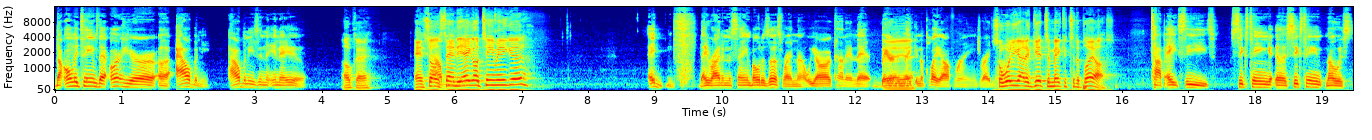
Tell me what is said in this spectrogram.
the only teams that aren't here are uh, Albany. Albany's in the NAL. Okay. And so Albany. San Diego team any good? They they right in the same boat as us right now. We are kind of in that barely Yeah, yeah. making the playoff range right now. So what do you got to get to make it to the playoffs? top eight seeds, 16, uh, 16, no, it's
